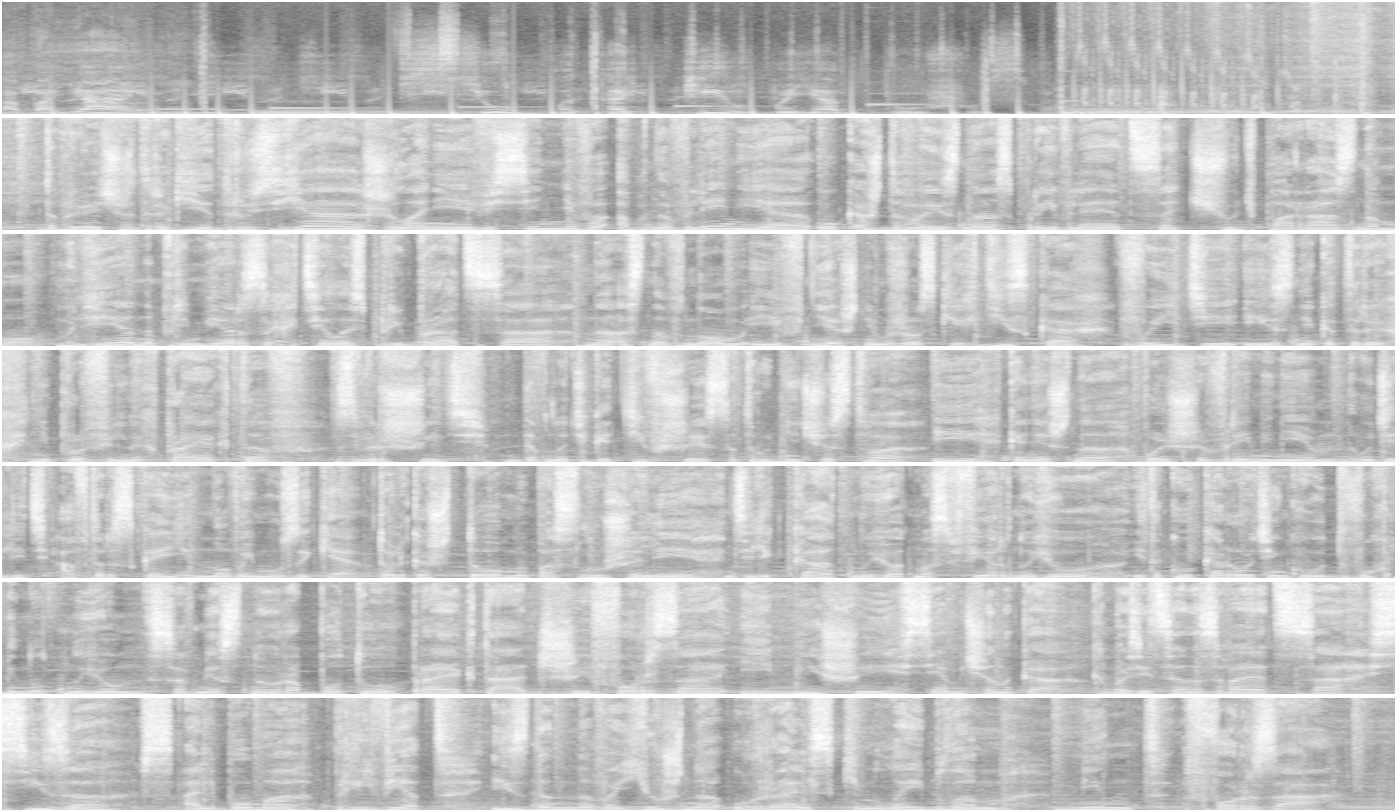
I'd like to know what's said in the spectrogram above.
Обаянии всю потопил бы я душу Добрый вечер, дорогие друзья. Желание весеннего обновления у каждого из нас проявляется чуть по-разному. Мне, например, захотелось прибраться на основном и внешнем жестких дисках, выйти из некоторых непрофильных проектов, завершить давно тяготившее сотрудничество и, конечно, больше времени уделить авторской новой музыке. Только что мы послушали деликатную, атмосферную и такую коротенькую двухминутную совместную работу проекта G Forza и Миши Семченко. Композиция называется «Сиза» с альбома «Привет», изданного южно-уральским лейблом Mint Forza.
